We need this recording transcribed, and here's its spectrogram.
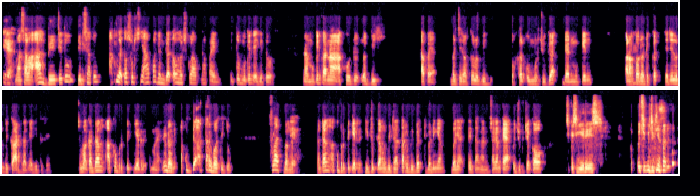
ya. Masalah A, B, C itu jadi satu, aku nggak tahu solusinya apa dan nggak tahu harus kulap- ngapain. Itu mungkin kayak gitu. Nah, mungkin karena aku lebih apa ya berjalan waktu lebih waktu umur juga dan mungkin orang tua Hmm. udah deket jadi lebih ke arah kayak gitu sih. Cuma kadang aku berpikir "Mana, ini udah aku datar buat hidup. Flat banget. Iya, kadang aku berpikir hidup yang lebih datar lebih baik dibanding yang banyak tantangan misalkan kayak ujuk-ujuk kau sikis-giris ujuk-ujuknya.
